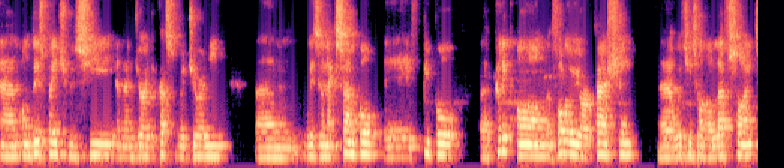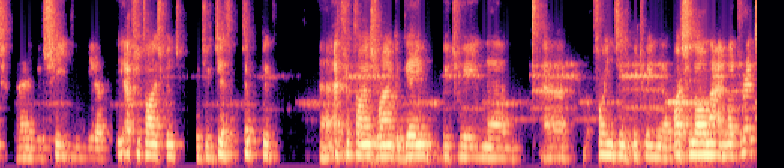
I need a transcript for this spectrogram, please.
and on this page, you see and enjoy the customer journey um, with an example, if people uh, click on follow your passion, uh, which is on the left side, and you see the, uh, the advertisement, which you typically uh, advertise around the game between, um, uh, for instance, between uh, Barcelona and Madrid.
